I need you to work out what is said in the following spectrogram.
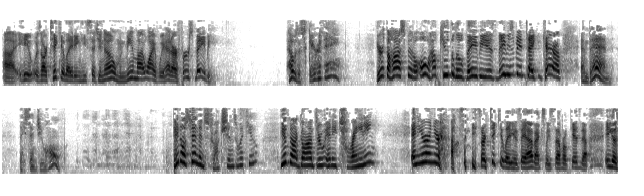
uh, he was articulating. He said, "You know, when me and my wife we had our first baby, that was a scary thing. You're at the hospital. Oh, how cute the little baby is. The baby's been taken care of. And then they send you home. They don't send instructions with you. You've not gone through any training. And you're in your house and he's articulating and say, I have actually several kids now. And he goes,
